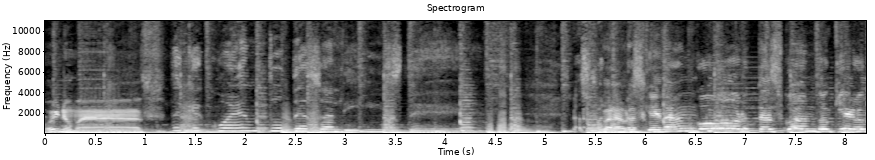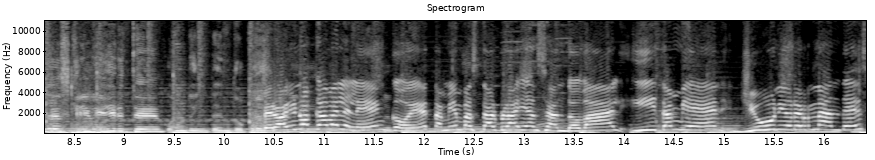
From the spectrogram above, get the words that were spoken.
Hoy nomás. ¿De qué cuento te saliste? Las Palabras quedan cortas cuando quiero describirte. Cuando intento Pero ahí no acaba el elenco, ¿eh? También va a estar Brian Sandoval y también Junior Hernández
